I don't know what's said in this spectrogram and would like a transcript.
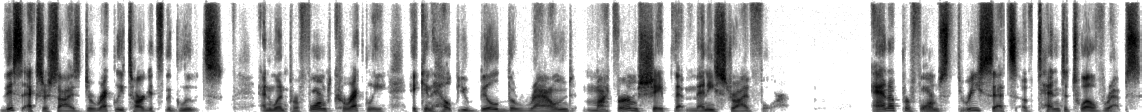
This exercise directly targets the glutes, and when performed correctly, it can help you build the round, firm shape that many strive for. Anna performs three sets of 10 to 12 reps,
